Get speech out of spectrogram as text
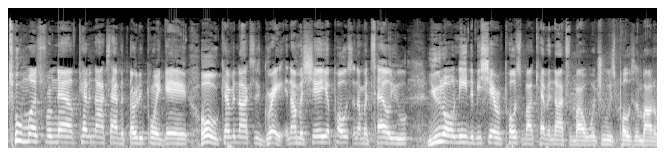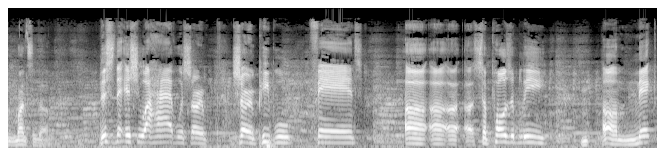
two months from now, Kevin Knox have a 30 point game. Oh, Kevin Knox is great. And I'm going to share your post and I'm going to tell you, you don't need to be sharing posts about Kevin Knox about what you was posting about him months ago. This is the issue I have with certain certain people, fans, uh, uh, uh, uh supposedly um, Knick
